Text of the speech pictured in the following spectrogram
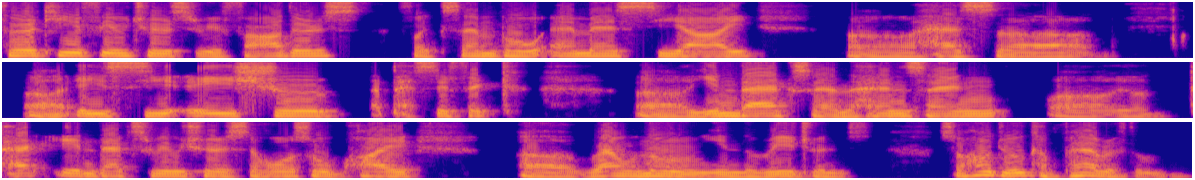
30 futures with others. For example, MSCI uh, has uh, uh, AC Asia Pacific uh, Index and Hang Seng uh, Tech Index futures are also quite uh, well known in the regions. So how do you compare with them?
